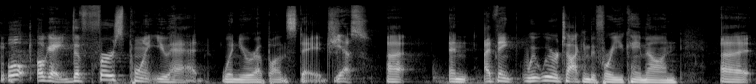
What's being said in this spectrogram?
Well, okay. The first point you had when you were up on stage. Yes. Uh, and I think we, we were talking before you came on. Uh,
